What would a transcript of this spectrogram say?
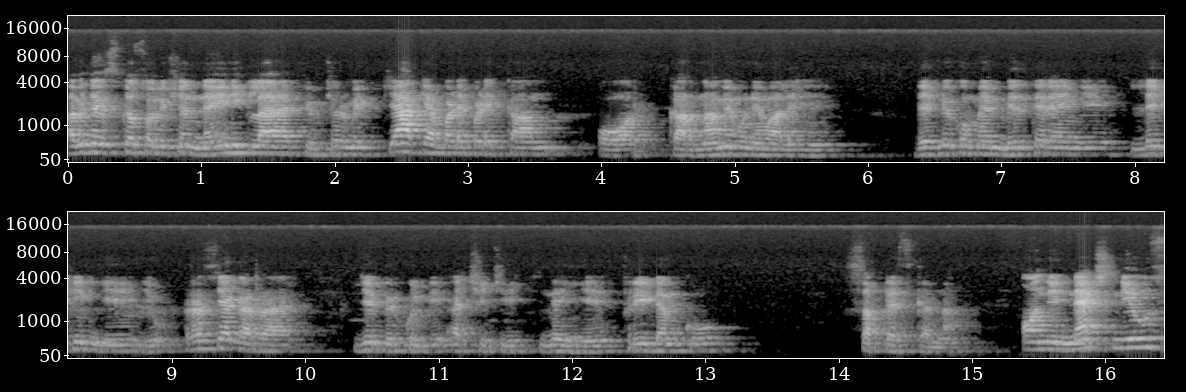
अभी तक इसका सॉल्यूशन नहीं निकला है। फ्यूचर में क्या क्या बड़े बड़े काम और कारनामे होने वाले हैं, देखने को हमें मिलते रहेंगे। लेकिन ये जो रसिया कर रहा है, ये बिल्कुल भी अच्छी चीज़ नहीं है। फ्रीडम को सप्रेस करना। On the next news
